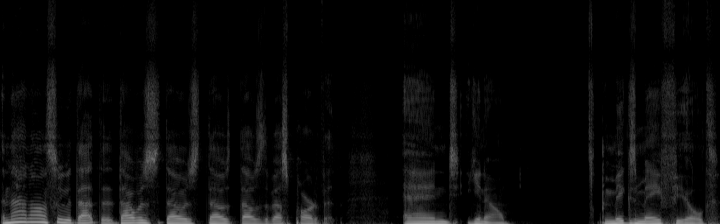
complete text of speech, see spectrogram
and that honestly, that, that that was that was that was that was the best part of it. And you know, Migs Mayfield.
